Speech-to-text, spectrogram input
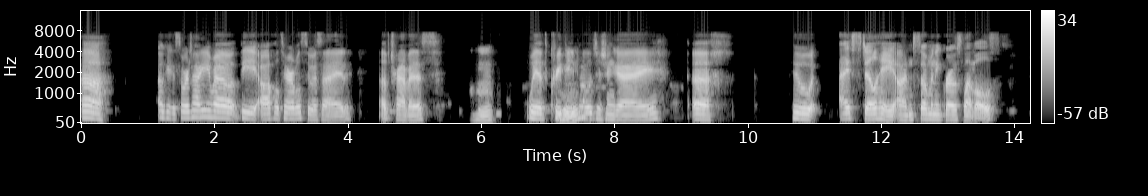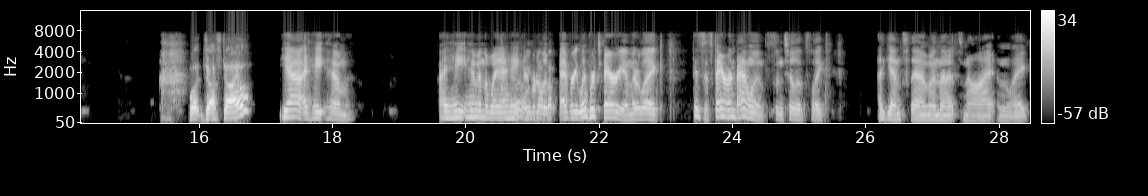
uh, okay, so we're talking about the awful, terrible suicide of Travis. hmm with creepy Mhm. politician guy, ugh, who I still hate on so many gross levels. What, Josh Dial? Yeah, I hate him. I hate him Yeah. in the way I hate Yeah, every bad. every libertarian. They're like, this is fair and balanced until it's like against them, and then it's not, and like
